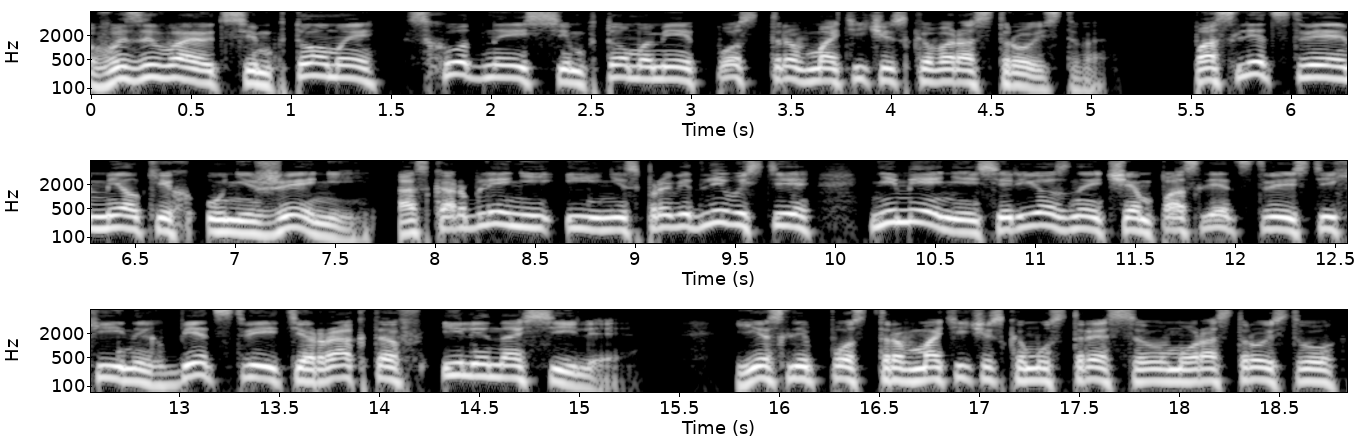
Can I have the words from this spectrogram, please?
вызывают симптомы, сходные с симптомами посттравматического расстройства. Последствия мелких унижений, оскорблений и несправедливости не менее серьезны, чем последствия стихийных бедствий, терактов или насилия. Если посттравматическому стрессовому расстройству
